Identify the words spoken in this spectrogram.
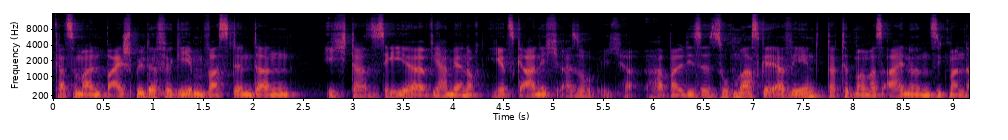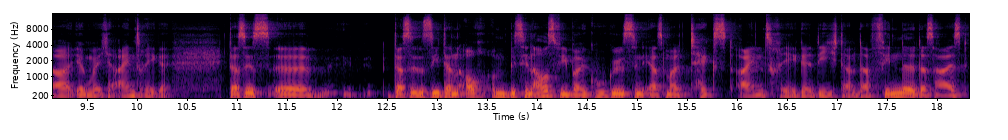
Kannst du mal ein Beispiel dafür geben, was denn dann ich da sehe? Wir haben ja noch jetzt gar nicht, also ich habe mal diese Suchmaske erwähnt, da tippt man was ein und sieht man da irgendwelche Einträge. Das ist, äh, das sieht dann auch ein bisschen aus wie bei Google. Es sind erstmal Texteinträge, die ich dann da finde. Das heißt,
